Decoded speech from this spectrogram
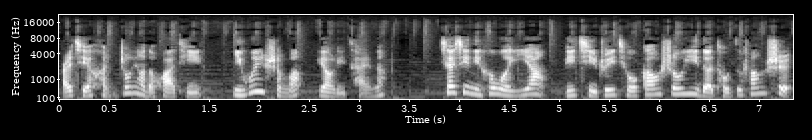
而且很重要的话题：你为什么要理财呢？相信你和我一样，比起追求高收益的投资方式，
